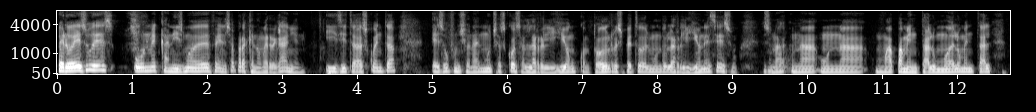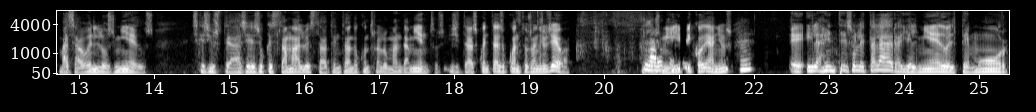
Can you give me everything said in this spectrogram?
pero eso es un mecanismo de defensa para que no me regañen. Y si te das cuenta, eso funciona en muchas cosas. La religión, con todo el respeto del mundo, la religión es eso. Es una, un mapa mental, un modelo mental basado en los miedos. Es que si usted hace eso que está malo, está atentando contra los mandamientos. Y si te das cuenta de eso, ¿cuántos años lleva? Dos mil y pico de años. Eh, y la gente eso le taladra. Y el miedo, el temor.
